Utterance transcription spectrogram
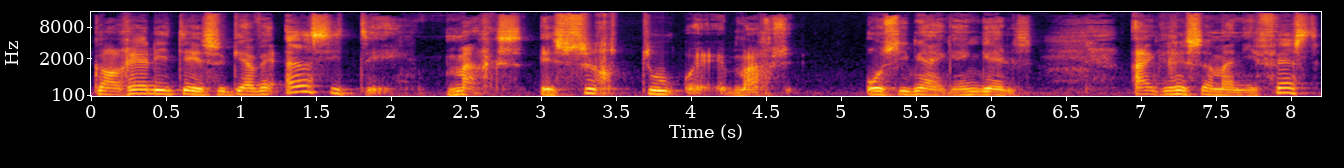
qu'en réalité, ce qui avait incité Marx, et surtout Marx aussi bien qu'Engels, à écrire ce manifeste,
